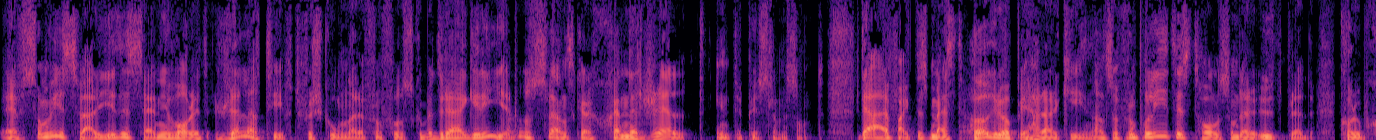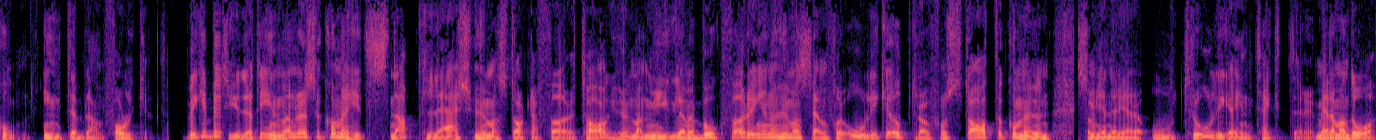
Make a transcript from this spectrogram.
Eftersom vi i Sverige i decennier varit relativt förskonade från fusk och bedrägerier då svenskar generellt inte pysslar med sånt. Det är faktiskt mest högre upp i hierarkin, alltså från politiskt håll som det är utbredd korruption, inte bland folket. Vilket betyder att invandrare som kommer hit snabbt lär sig hur man startar företag, hur man myglar med bokföringen och hur man sen får olika uppdrag från stat och kommun som genererar otroliga intäkter. Medan man då,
